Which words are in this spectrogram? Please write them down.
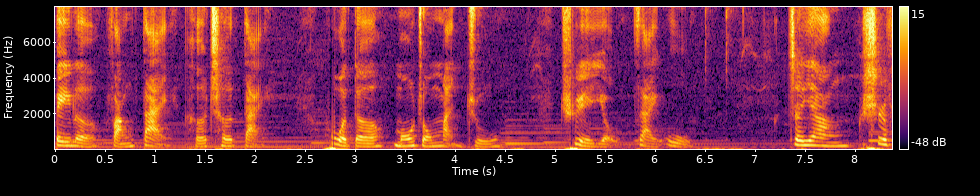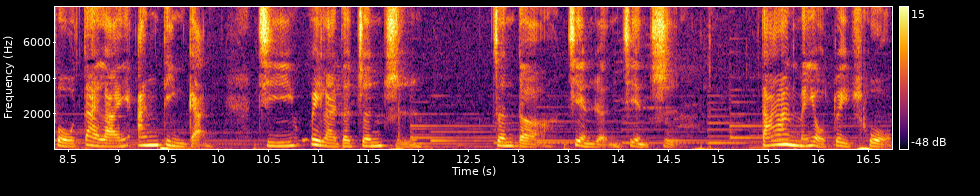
背了房贷和车贷，获得某种满足，却有债务。这样是否带来安定感及未来的增值，真的见仁见智。答案没有对错，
